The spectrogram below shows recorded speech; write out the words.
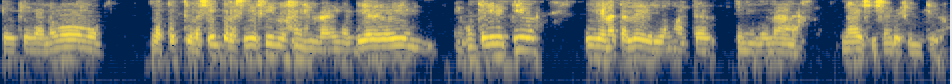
que, ganó la postulación, por así decirlo, en, el día de hoy en, junta directiva y de la tarde deberíamos estar teniendo una, una decisión definitiva.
